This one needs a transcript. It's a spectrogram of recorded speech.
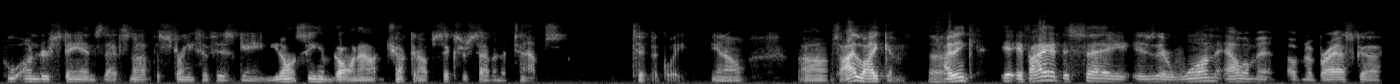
who understands that's not the strength of his game. You don't see him going out and chucking up six or seven attempts, typically. You know, um, so I like him. Uh-huh. I think if I had to say, is there one element of Nebraska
